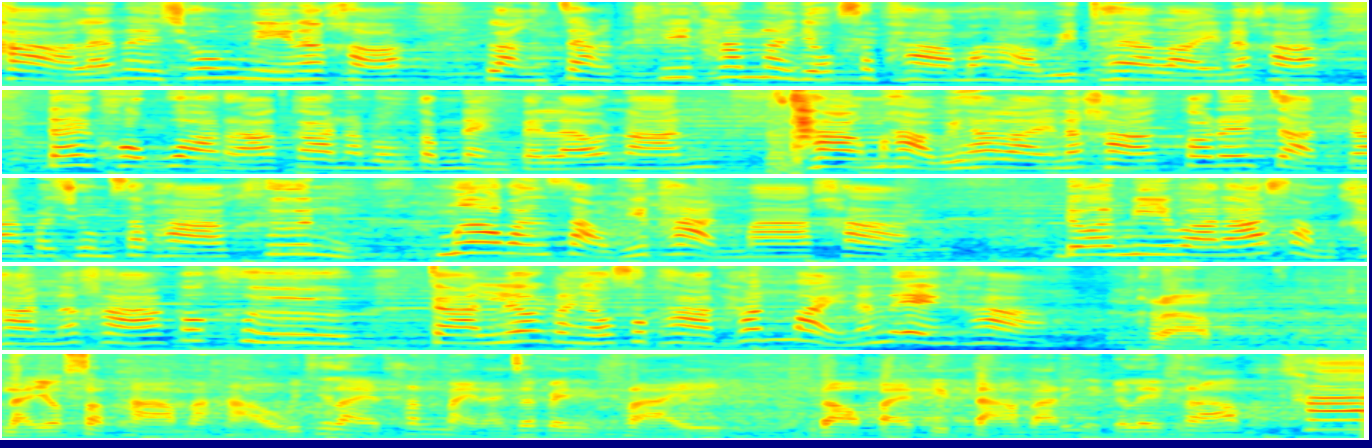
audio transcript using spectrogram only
ค่ะ และในช่วงนี้นะคะ หลังจากที่ท่านนายกสภามหาวิทยาลัยนะคะ ได้ครบวาระการดำรงตำแหน่งไปแล้วนั้น ทางมหาวิทยาลัยนะคะ ก็ได้จัดการประชุมสภาขึ้น เมื่อวันเสาร์ที่ผ่านมาค่ะ โดยมีวาระสำคัญนะคะก็คือการเลือกนายกสภาท่านใหม่นั่นเองค่ะ ครับ นายกสภามหาวิทยาลัยท่านใหม่นั้นจะเป็นใคร เราไปติดตามรายละเอียดกันเลยครับ ค่ะ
